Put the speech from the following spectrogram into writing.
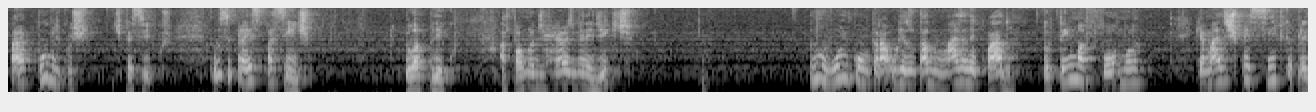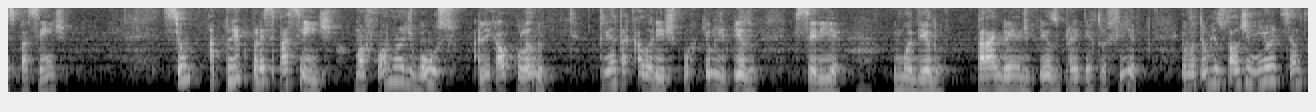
para públicos específicos. Então, se para esse paciente eu aplico a fórmula de Harris-Benedict, eu não vou encontrar o resultado mais adequado. Eu tenho uma fórmula que é mais específica para esse paciente. Se eu aplico para esse paciente uma fórmula de bolso, ali calculando 30 calorias por quilo de peso, que seria o modelo para ganho de peso, para hipertrofia, eu vou ter um resultado de 1800,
